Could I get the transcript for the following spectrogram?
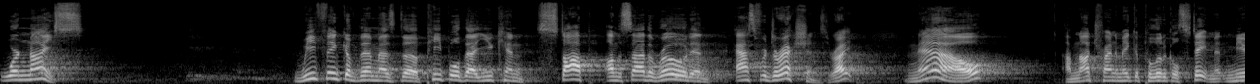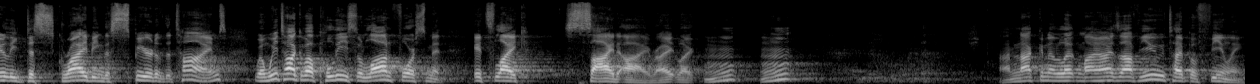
were nice. We think of them as the people that you can stop on the side of the road and ask for directions, right? Now, I'm not trying to make a political statement, merely describing the spirit of the times. When we talk about police or law enforcement, it's like side eye, right? Like, mm, mm. I'm not going to let my eyes off you type of feeling.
